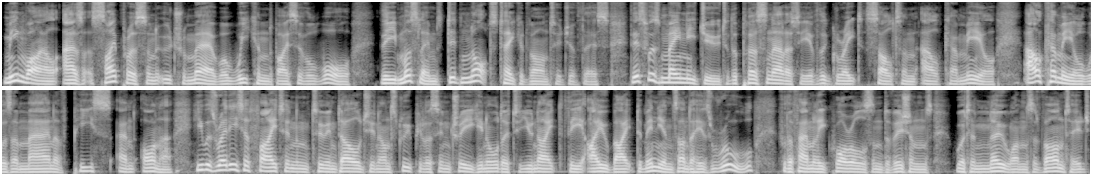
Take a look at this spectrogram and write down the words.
Meanwhile, as Cyprus and Outremer were weakened by civil war, the Muslims did not take advantage of this. This was mainly due to the personality of the great Sultan Al Kamil. Al Kamil was a man of peace and honour. He was ready to fight and to indulge in unscrupulous intrigue in order to unite the Ayyubite dominions under his rule, for the family quarrels and divisions were to no one's advantage,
